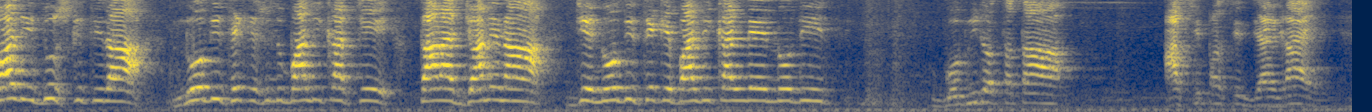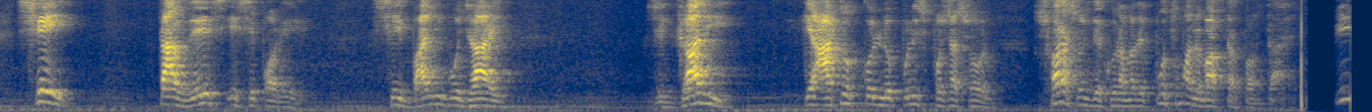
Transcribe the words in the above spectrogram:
বালি দুষ্কৃতীরা, নদী থেকে শুধু বালি কাটছে, তারা জানে না যে নদী থেকে বালি কাটলে নদীর গভীরতাটা আশেপাশের জায়গায় সেই তার রেশ এসে পড়ে। সেই বালি বোঝায় যে গাড়িকে আটক করল পুলিশ প্রশাসন। সরাসরি দেখুন আমাদের প্রথম আলো বার্তার পর্দায়। পি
